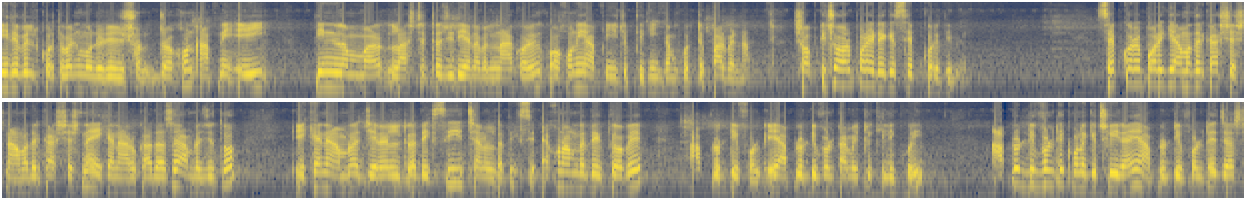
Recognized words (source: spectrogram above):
ইনেবল করতে পারেন মনিটাইজেশন যখন আপনি এই তিন নাম্বার লাস্টেরটা যদি এনাবেল না করেন কখনোই আপনি ইউটিউব থেকে ইনকাম করতে পারবেন না। সব কিছু হওয়ার পরে এটাকে সেভ করে দিবেন। সেভ করার পরে কি আমাদের কাজ শেষ না? আমাদের কাজ শেষ না, এখানে আরও কাজ আছে। আমরা যেহেতু এখানে আমরা জেনারেলটা দেখছি চ্যানেলটা দেখছি। এখন আমরা দেখতে হবে আপলোড ডিফল্ট এই আপলোড ডিফল্টটা আমি একটু ক্লিক করি। আপলোড ডিফল্টে কোনো কিছুই নাই। আপলোড ডিফল্টে জাস্ট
